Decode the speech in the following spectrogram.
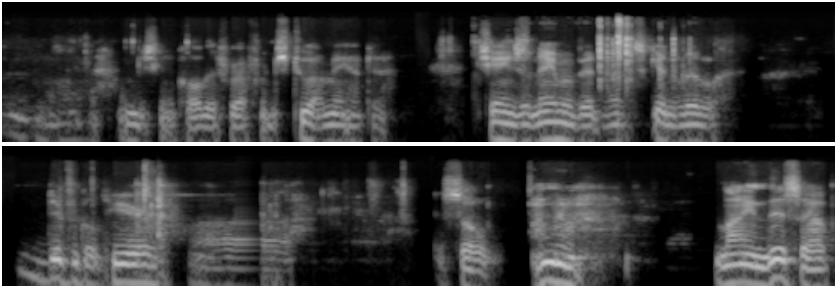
I'm just going two call this reference to. I may have to change the name of it. That's getting a little difficult here. Uh, so I'm going to line this up.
